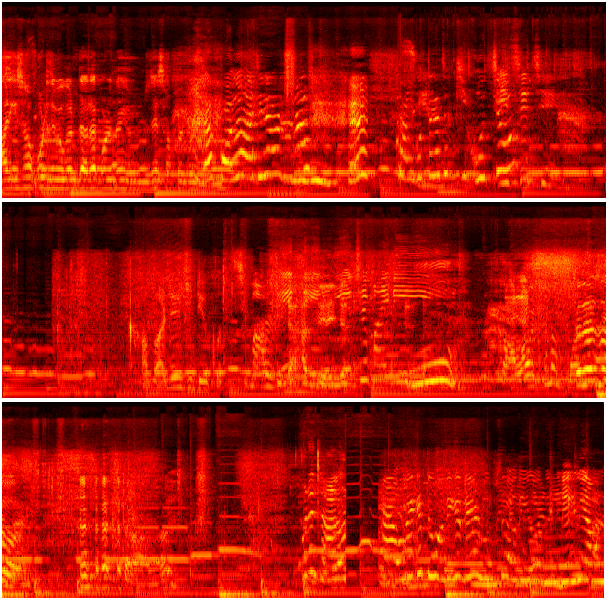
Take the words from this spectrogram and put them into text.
আজকে সব করে দেবো দাদা করে দেবে সব করে দেবে করতে গেছে, কি করছে? খাবারের ভিডিও করছি। ওদিকে আমার।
